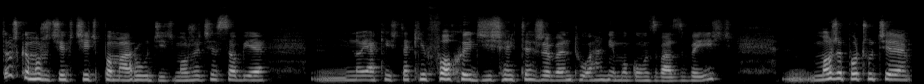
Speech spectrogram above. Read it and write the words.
Troszkę możecie chcieć pomarudzić, możecie sobie mm, no jakieś takie fochy dzisiaj też ewentualnie mogą z Was wyjść. Mm, Może poczucie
